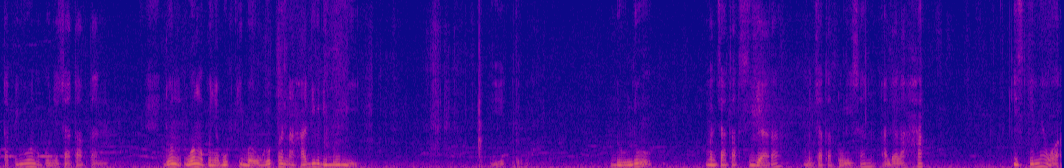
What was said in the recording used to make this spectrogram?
tapi gue nggak punya catatan. Gue nggak punya bukti bahwa gue pernah hadir di bumi gitu. Dulu mencatat sejarah mencatat tulisan adalah hak istimewa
